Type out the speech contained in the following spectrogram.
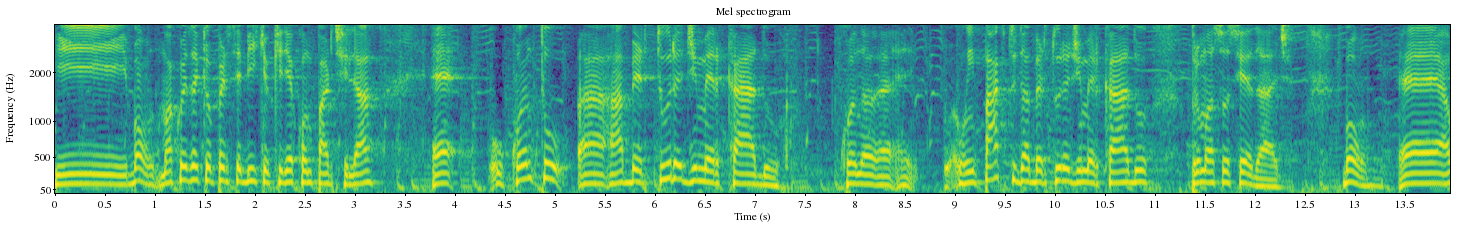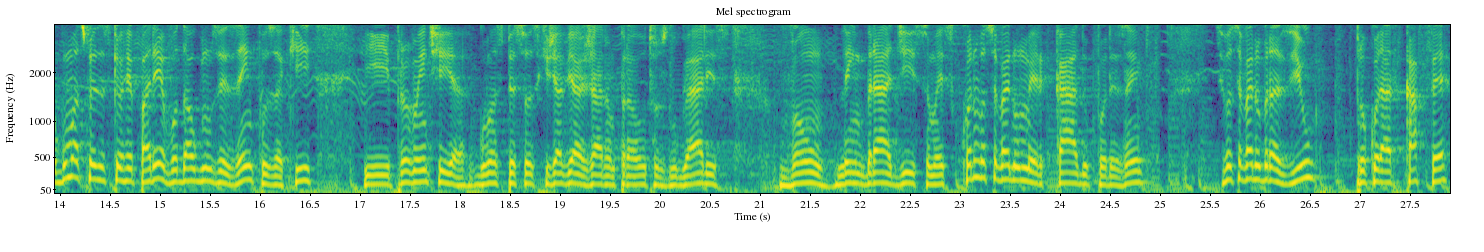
E, bom, uma coisa que eu percebi que eu queria compartilhar é o quanto a, a abertura de mercado, quando é, o impacto da abertura de mercado para uma sociedade. Bom, é, algumas coisas que eu reparei, eu vou dar alguns exemplos aqui e provavelmente algumas pessoas que já viajaram para outros lugares vão lembrar disso, mas quando você vai no mercado, por exemplo, se você vai no Brasil procurar café,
